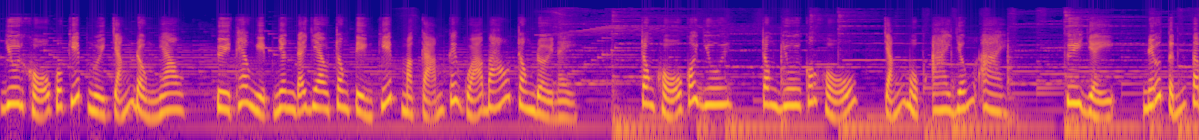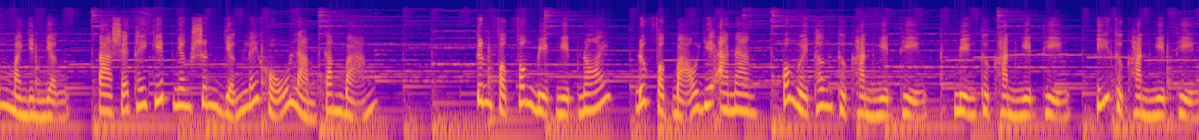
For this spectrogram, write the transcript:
vui khổ của kiếp người chẳng đồng nhau, tùy theo nghiệp nhân đã gieo trong tiền kiếp mà cảm cái quả báo trong đời này. Trong khổ có vui, trong vui có khổ, chẳng một ai giống ai. Tuy vậy, nếu tĩnh tâm mà nhìn nhận, ta sẽ thấy kiếp nhân sinh vẫn lấy khổ làm căn bản. Kinh phật phân biệt nghiệp nói, đức phật bảo với a nan, có người thân thực hành nghiệp thiện, miệng thực hành nghiệp thiện, ý thực hành nghiệp thiện,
